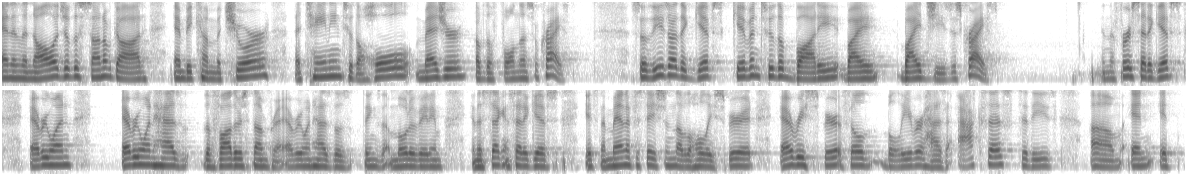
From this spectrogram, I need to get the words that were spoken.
and in the knowledge of the Son of God and become mature, attaining to the whole measure of the fullness of Christ. So these are the gifts given to the body by, by Jesus Christ. In the first set of gifts, everyone everyone has the father's thumbprint everyone has those things that motivate him in the second set of gifts it's the manifestation of the holy spirit every spirit filled believer has access to these um, and it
